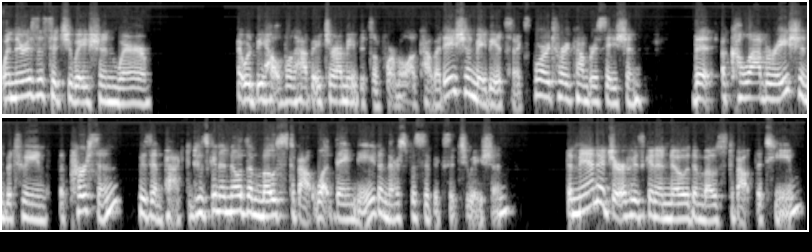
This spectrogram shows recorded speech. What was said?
when there is a situation where it would be helpful to have HR, maybe it's a formal accommodation, maybe it's an exploratory conversation, that a collaboration between the person who's impacted, who's going to know the most about what they need in their specific situation, the manager who's going to know the most about the team,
